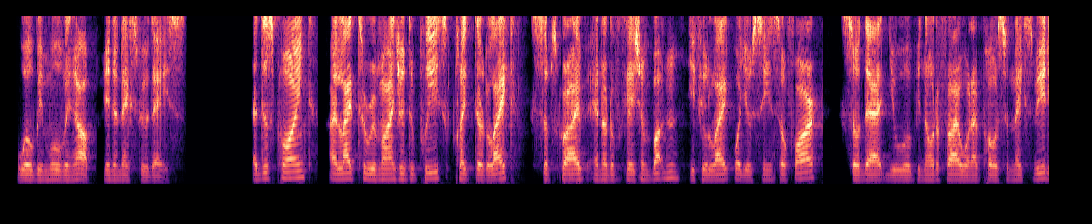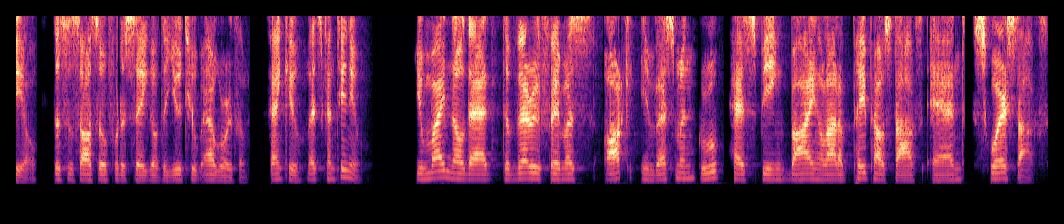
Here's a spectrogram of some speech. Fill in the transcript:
will be moving up in the next few days. At this point, I'd like to remind you to please click the like, subscribe, and notification button if you like what you've seen so far so that you will be notified when I post the next video. This is also for the sake of the YouTube algorithm. Thank you. Let's continue. You might know that the very famous ARK Investment Group has been buying a lot of PayPal stocks and Square stocks,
